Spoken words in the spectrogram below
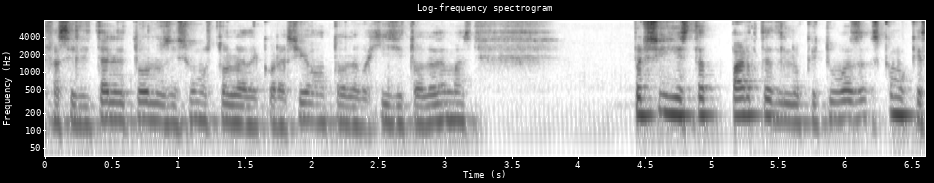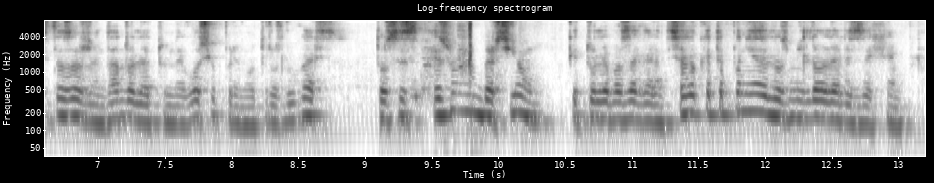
facilitarle todos los insumos, toda la decoración, toda la vajilla y todo lo demás. Pero sí está parte de lo que tú vas, es como que estás arrendándole a tu negocio, pero en otros lugares. Entonces, es una inversión que tú le vas a garantizar. Lo que te ponía de los mil dólares de ejemplo.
